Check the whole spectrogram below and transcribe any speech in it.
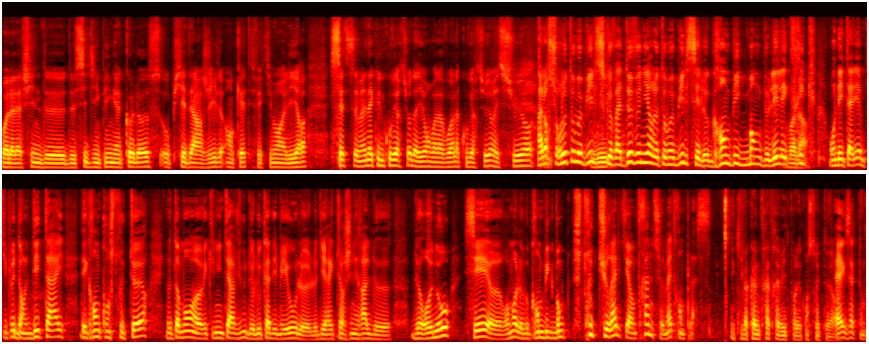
Voilà la Chine de, Xi Jinping, un colosse au pied d'argile, enquête effectivement à lire cette semaine avec une couverture d'ailleurs, on va la voir, la couverture est sur... Alors sur l'automobile, ce que va devenir l'automobile, c'est le grand big bang de l'électrique. On est allé un petit peu dans le détail des grands constructeurs, notamment avec une interview de Luca De Meo, le, directeur général de, Renault. C'est euh, vraiment le grand big bang structurel qui est en train de se mettre en place. Et qui va quand même très très vite pour les constructeurs. Exactement.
